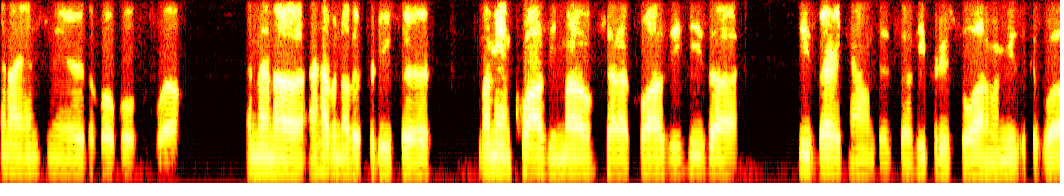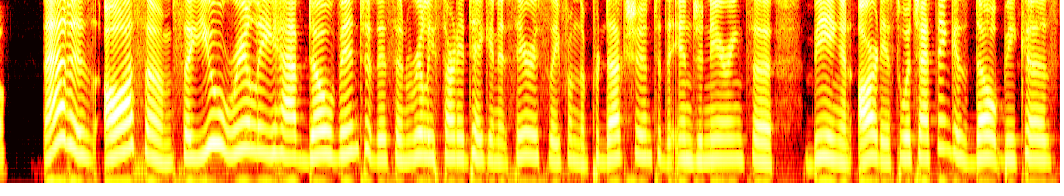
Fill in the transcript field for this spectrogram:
and I engineer the vocals as well. And then uh, I have another producer, my man Quasimo. Shout out Quasi. He's uh he's very talented, so he produced a lot of my music as well. That is awesome. So you really have dove into this and really started taking it seriously from the production to the engineering to being an artist, which I think is dope because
